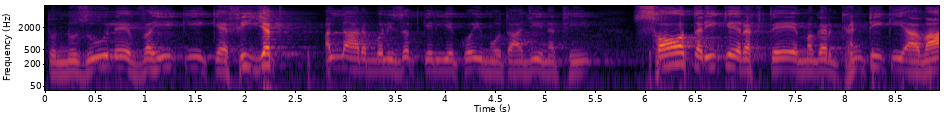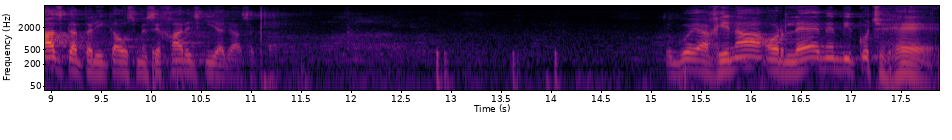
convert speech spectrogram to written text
تو نزول وہی کی کیفیت اللہ رب العزت کے لیے کوئی محتاجی نہ تھی۔ سو طریقے رکھتے مگر گھنٹی کی آواز کا طریقہ اس میں سے خارج کیا جا سکتا۔ تو گویا غنا اور لے میں بھی کچھ ہے۔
